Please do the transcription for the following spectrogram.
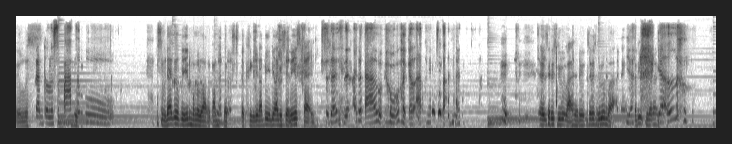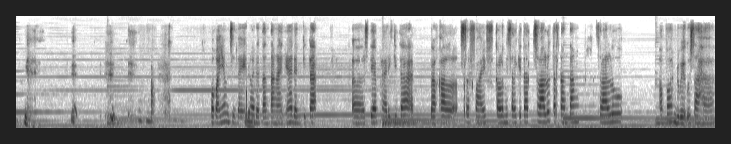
tulus. Bukan tulus sepatu. Sebenarnya aku ingin mengeluarkan jokes jokes ini tapi ini lagi serius kayaknya sudah sudah. Aku tahu kamu bakal arahnya ke sana eh, serius dulu lah serius, serius dulu mbak. Ya. tadi gimana? ya lu. Pokoknya mencintai itu ada tantangannya dan kita eh, setiap hari kita bakal survive. Kalau misalnya kita selalu tertantang selalu apa dua usaha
